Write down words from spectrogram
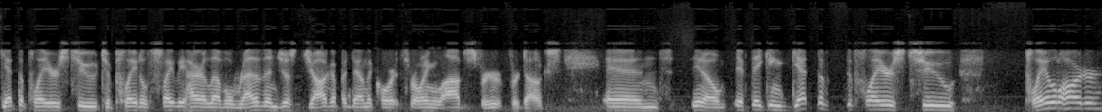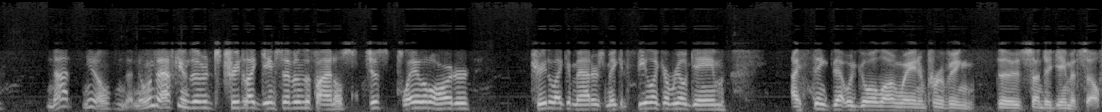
get the players to to play at a slightly higher level rather than just jog up and down the court throwing lobs for for dunks. And you know, if they can get the the players to play a little harder, not you know, no one's asking them to treat it like Game Seven of the finals. Just play a little harder, treat it like it matters, make it feel like a real game. I think that would go a long way in improving the Sunday game itself.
